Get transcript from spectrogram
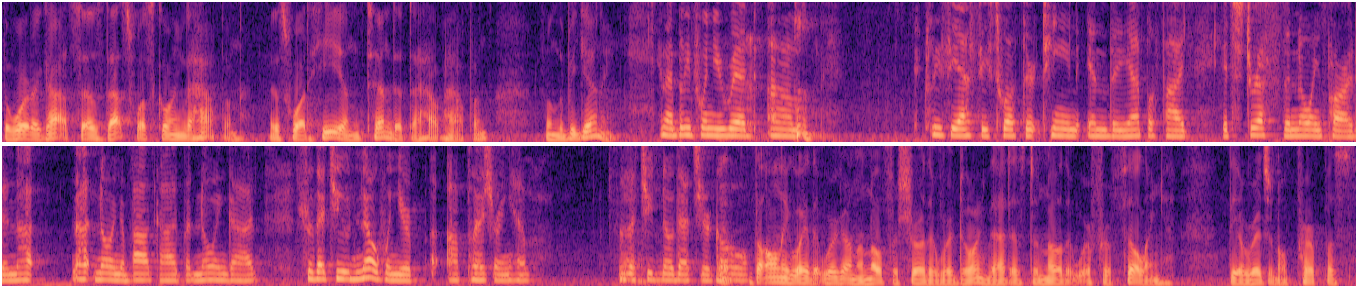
the Word of God says that's what's going to happen, is what He intended to have happen from the beginning. And I believe when you read um, Ecclesiastes 12:13 in the Amplified, it stressed the knowing part and not not knowing about God, but knowing God, so that you know when you're uh, pleasuring Him, so that you know that's your goal. the only way that we're going to know for sure that we're doing that is to know that we're fulfilling the original purpose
